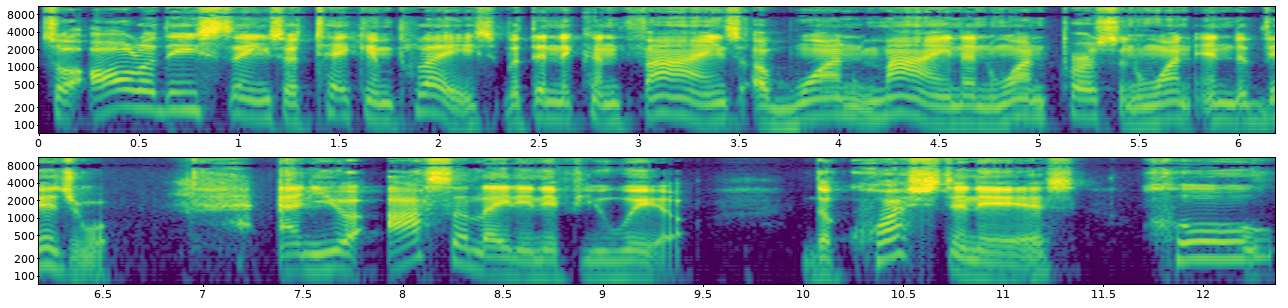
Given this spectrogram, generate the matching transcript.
So all of these things are taking place within the confines of one mind and one person, one individual. And you're oscillating, if you will. The question is, who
